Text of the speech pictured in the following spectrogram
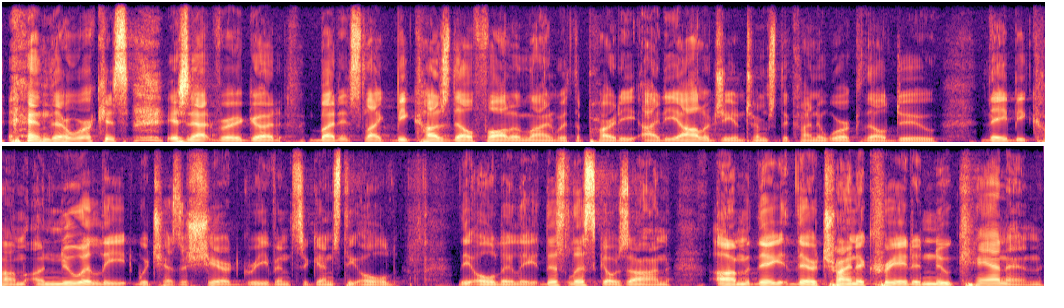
and their work is, is not very good. But it's like because they'll fall in line with the party ideology in terms of the kind of work they'll do, they become a new elite which has a shared grievance against the old, the old elite. This list goes on. Um, they, they're trying to create a new canon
